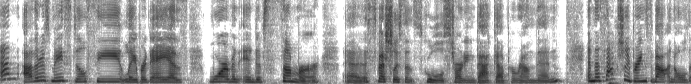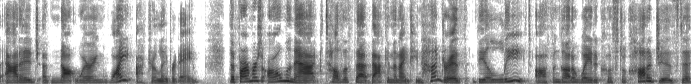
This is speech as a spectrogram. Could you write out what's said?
And others may still see Labor Day as more of an end of summer, uh, especially since school is starting back up around then. And this actually brings about an old adage of not wearing white after Labor Day. The Farmer's Almanac tells us that back in the 1900s, the elite often got away to coastal cottages to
